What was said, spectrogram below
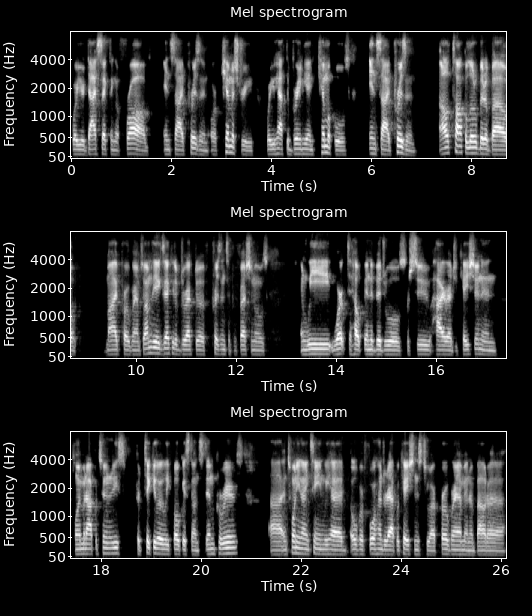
where you're dissecting a frog inside prison, or chemistry, where you have to bring in chemicals inside prison. I'll talk a little bit about my program. So I'm the executive director of Prison to Professionals, and we work to help individuals pursue higher education and employment opportunities, particularly focused on STEM careers. Uh, in 2019, we had over 400 applications to our program and about a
